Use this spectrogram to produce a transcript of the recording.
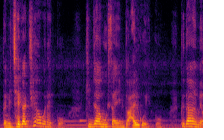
그다음에 제가 체험을 했고 김장한 목사님도 알고 있고 그 다음에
